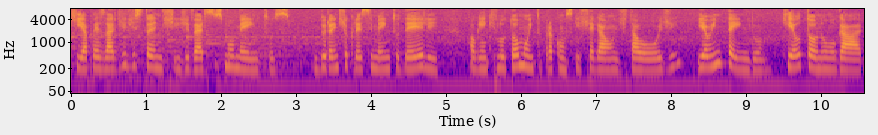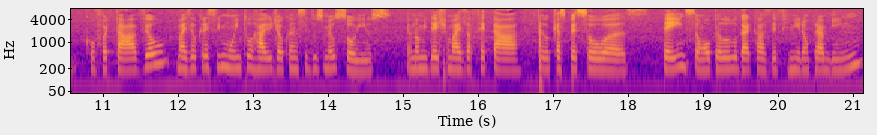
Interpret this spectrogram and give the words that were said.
que, apesar de distante em diversos momentos, durante o crescimento dele, alguém que lutou muito para conseguir chegar onde está hoje. E eu entendo que eu tô num lugar confortável, mas eu cresci muito o raio de alcance dos meus sonhos. Eu não me deixo mais afetar pelo que as pessoas pensam ou pelo lugar que elas definiram para mim.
